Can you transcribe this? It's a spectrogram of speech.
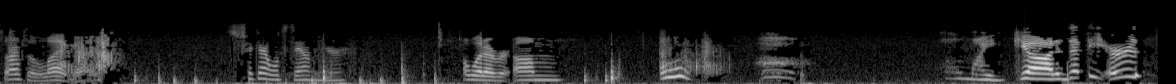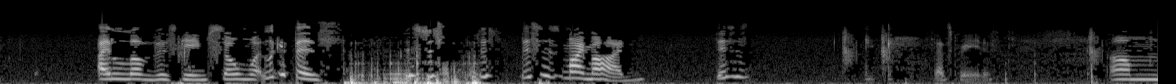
Sorry for the lag, guys. Let's check out what's down here. Oh, whatever. Um. Oh. Oh my god, is that the Earth? I love this game so much. Look at this. This just this this is my mod. This is that's creative. Um,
